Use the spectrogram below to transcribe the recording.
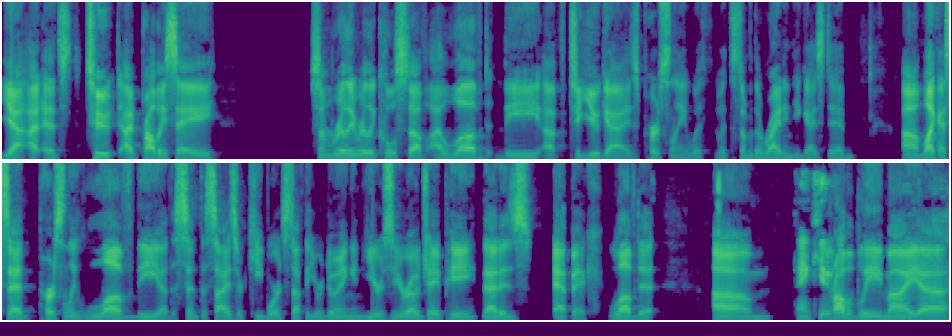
yeah, I- it's two I'd probably say some really really cool stuff. I loved the uh, to you guys personally with with some of the writing you guys did. Um like I said, personally love the uh, the synthesizer keyboard stuff that you were doing in year 0 JP. That is epic. Loved it. Um Thank you. probably my uh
